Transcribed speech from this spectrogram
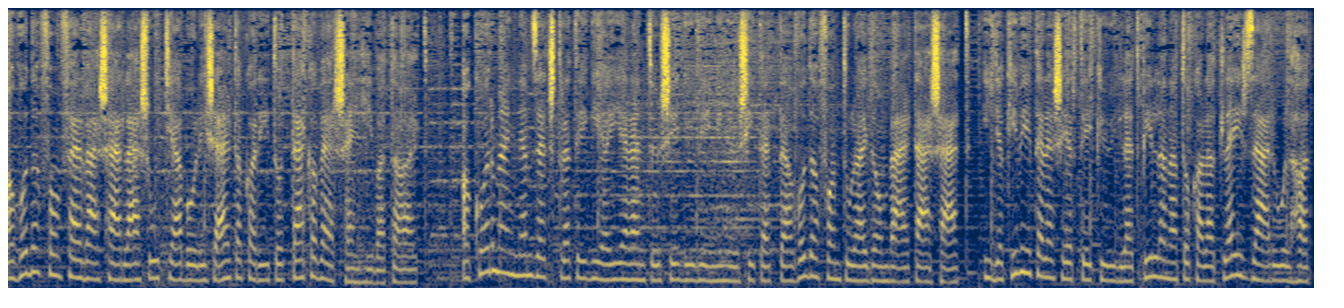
A Vodafone felvásárlás útjából is eltakarították a versenyhivatalt. A kormány nemzetstratégiai jelentőségűvé minősítette a Vodafone tulajdonváltását, így a kivételes értékű ügylet pillanatok alatt le is zárulhat,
